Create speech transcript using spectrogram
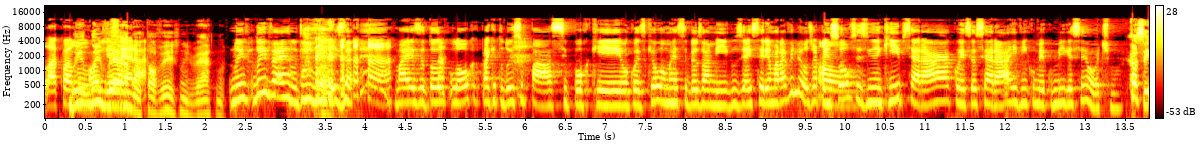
lá com a Lu No, no no inverno, talvez, no inverno. No, no inverno, talvez. né? Mas eu tô louca pra que tudo isso passe, porque uma coisa que eu amo é receber os amigos, e aí seria maravilhoso. Já pensou Oh. vocês virem aqui pro Ceará, conhecer o Ceará e vir comer comigo? Ia ser ótimo. Assim,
